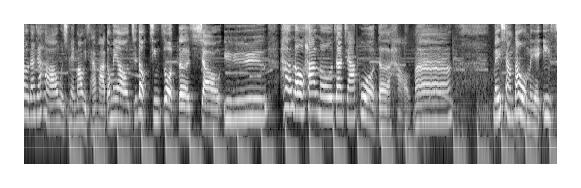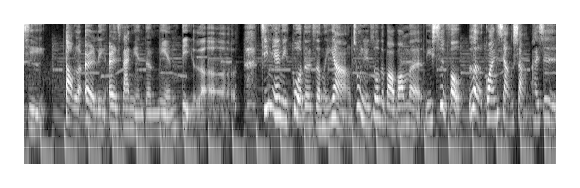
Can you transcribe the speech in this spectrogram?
Hello，大家好，我是美貌与才华都没有，只懂星座的小鱼。Hello，Hello，大家过得好吗？没想到我们也一起到了二零二三年的年底了。今年你过得怎么样？处女座的宝宝们，你是否乐观向上？还是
